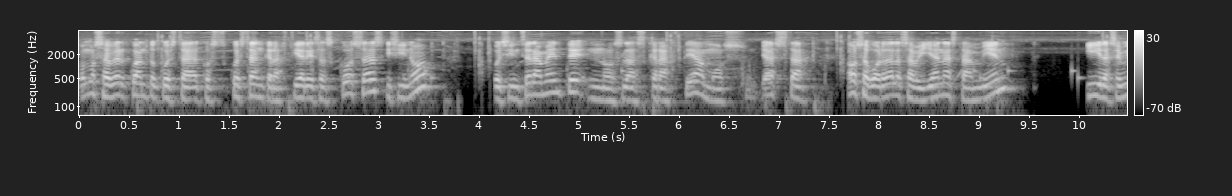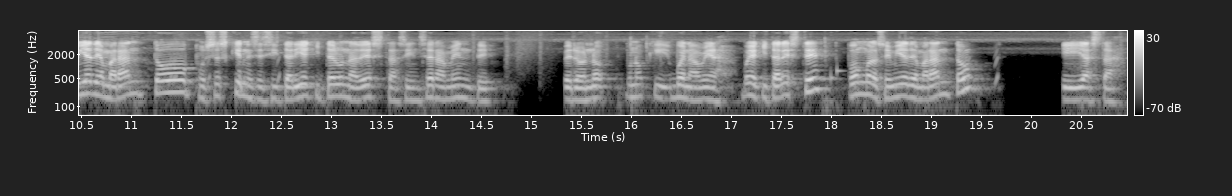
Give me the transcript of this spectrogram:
Vamos a ver cuánto cuesta, cuestan craftear esas cosas. Y si no, pues sinceramente nos las crafteamos. Ya está. Vamos a guardar las avellanas también. Y la semilla de amaranto, pues es que necesitaría quitar una de estas, sinceramente. Pero no, no, bueno, mira, voy a quitar este, pongo la semilla de amaranto y ya está.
